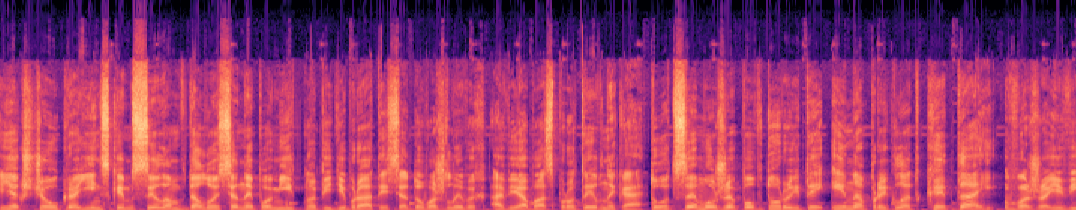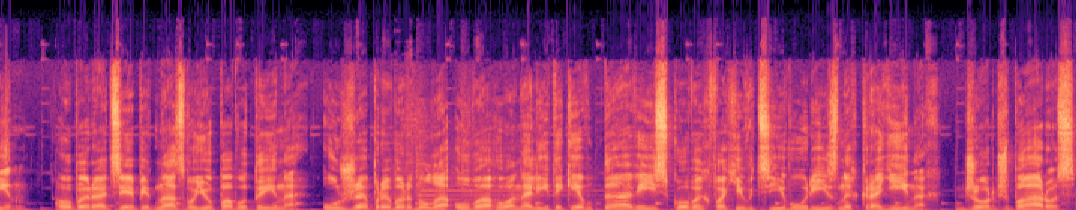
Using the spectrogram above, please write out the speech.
Якщо українським силам вдалося непомітно підібратися до важливих авіабаз противника, то це може повторити і, наприклад, Китай, вважає він. Операція під назвою Павутина уже привернула увагу аналітиків та військових фахівців у різних країнах. Джордж Барос,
